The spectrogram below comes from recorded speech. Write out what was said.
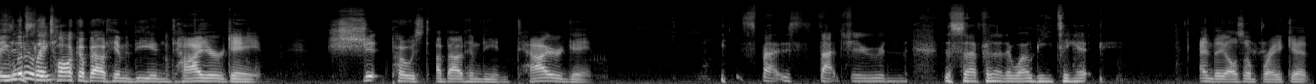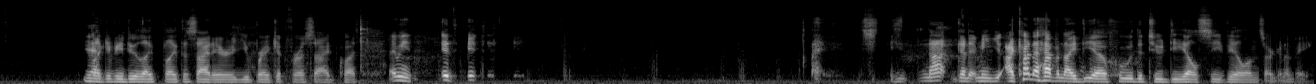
They It's literally like- talk about him the entire game. Shit post about him the entire game. spa- statue and the serpent of the world eating it. and they also break it. Yeah. Like if you do like like the side area, you break it for a side quest. I mean, it it. He's not gonna. I mean, I kind of have an idea of who the two DLC villains are gonna be.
